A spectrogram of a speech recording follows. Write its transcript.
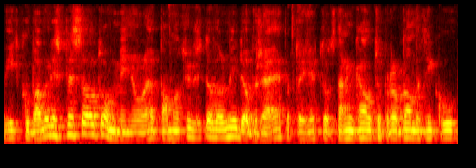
Vítku, bavili jsme se o tom minule, pamatuju si to velmi dobře, protože to znamená o tu problematiku,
